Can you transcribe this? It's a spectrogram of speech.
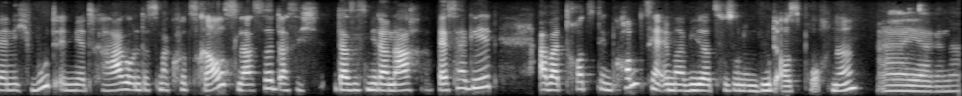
wenn ich Wut in mir trage und das mal kurz rauslasse, dass ich, dass es mir danach besser geht. Aber trotzdem kommt es ja immer wieder zu so einem Wutausbruch, ne? Ah ja, genau.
